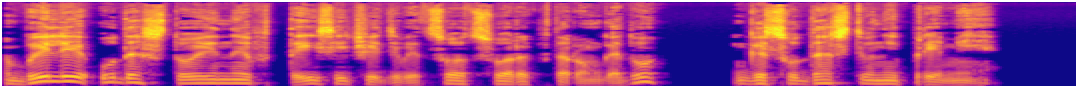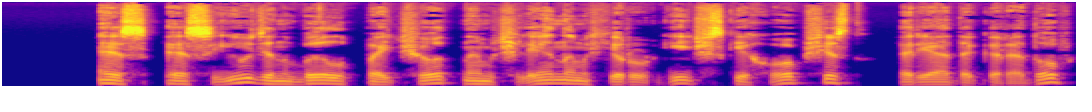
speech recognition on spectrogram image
были удостоены в 1942 году Государственной премии. С.С. Юдин был почетным членом хирургических обществ ряда городов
